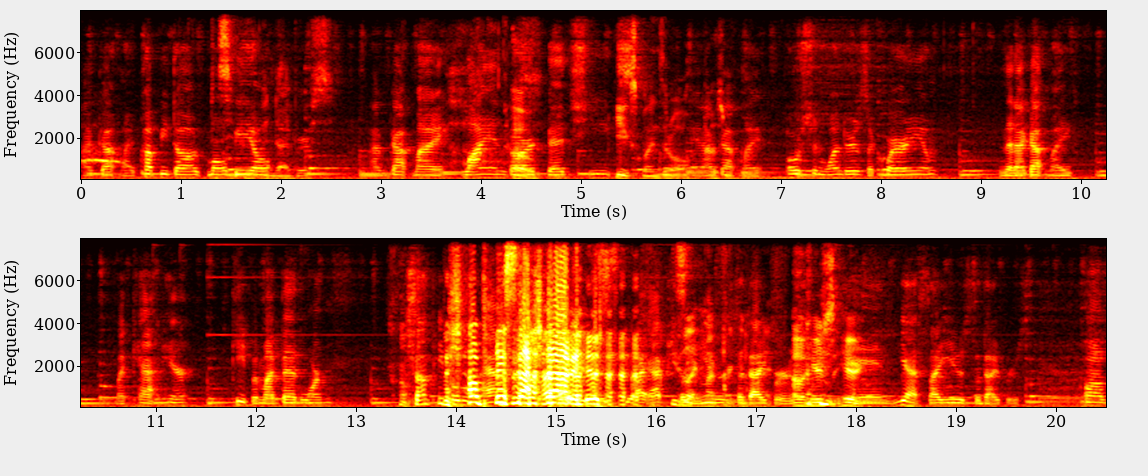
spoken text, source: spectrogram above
I've got my puppy dog Does he poop mobile. in diapers. I've got my lion guard Oh, bed sheets. He explains it all. And I've got my Ocean Wonders aquarium. And then I got my my cat here, keeping my bed warm. Some people Look how will pissed ask that cat is. I actually He's like, "My use the diapers. Oh, here's- here. And yes, I use the diapers. Uh,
